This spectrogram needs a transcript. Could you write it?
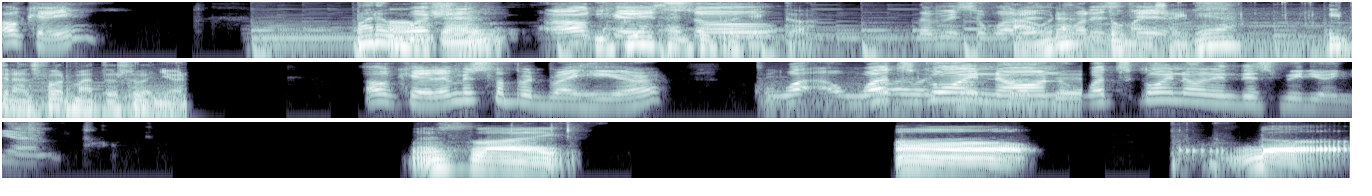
Okay. Para un Question. y Okay, piensa en tu so proyecto. let me see what is, Ahora what is toma esa this? idea y transforma tu sueño. Okay, let me stop it right here. What what's going on? What's going on in this video, Nyan? It's like uh the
